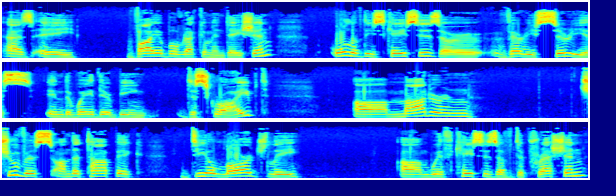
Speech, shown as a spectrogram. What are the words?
as a viable recommendation. All of these cases are very serious in the way they're being described. Uh, modern chuvas on the topic deal largely um, with cases of depression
